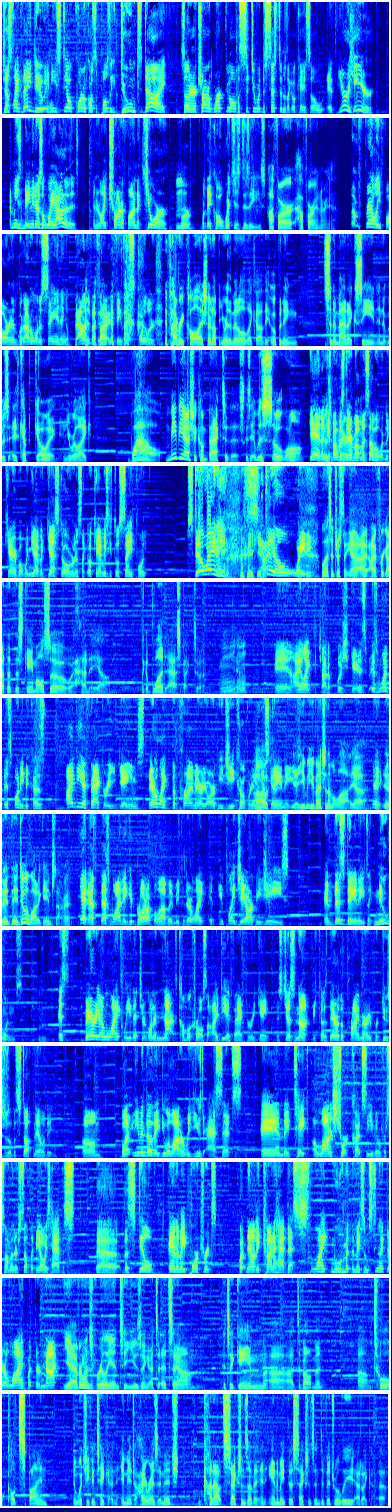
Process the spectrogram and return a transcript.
just like they do, and he's still quote unquote supposedly doomed to die. So they're trying to work through all the situation. The system is like, okay, so if you're here, that means maybe there's a way out of this. And they're like trying to find a cure Hmm. for what they call witch's disease. How far how far in are you? I'm fairly far in, but I don't want to say anything about it If I- anything's a spoiler. If I recall, I showed up and you were in the middle of like uh, the opening cinematic scene, and it was it kept going, and you were like, "Wow, maybe I should come back to this because it was so long." Yeah, like if I was there by long. myself, I wouldn't have cared. But when you have a guest over and it's like, okay, let me get to a safe point. Still waiting. Yeah. Still waiting. Well, that's interesting. Yeah, I, I forgot that this game also had a um, like a blood aspect to it. And I like to try to push games. It's, it's one. It's funny because Idea Factory games they're like the primary RPG company in Oh, this okay. day and age. Yeah, you, you mentioned them a lot. Yeah, Yeah. They, they, they do a lot of games now, right? Yeah, that's that's why they get brought up a lot, man, because they're like, if you play JRPGs in this day and age, like new ones, it's very unlikely that you're going to not come across an Idea Factory game. It's just not because they're the primary producers of the stuff nowadays. Um, but even though they do a lot of reused assets and they take a lot of shortcuts, even for some of their stuff, like they always have the the the still anime portraits. But now they kind of have that slight movement that makes them seem like they're alive, but they're not. Yeah, everyone's really into using it's it's a um it's a game uh, uh, development um, tool called Spine, in which you can take an image, a high res image, and cut out sections of it and animate those sections individually at like uh,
